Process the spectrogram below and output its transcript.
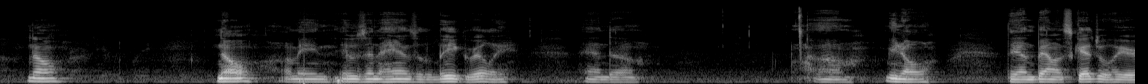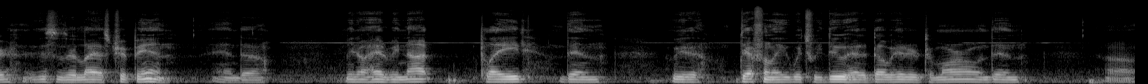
Um, no. No, I mean it was in the hands of the league really, and um, um, you know the unbalanced schedule here. This is their last trip in, and uh, you know had we not played, then we'd definitely, which we do, had a doubleheader tomorrow, and then uh,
